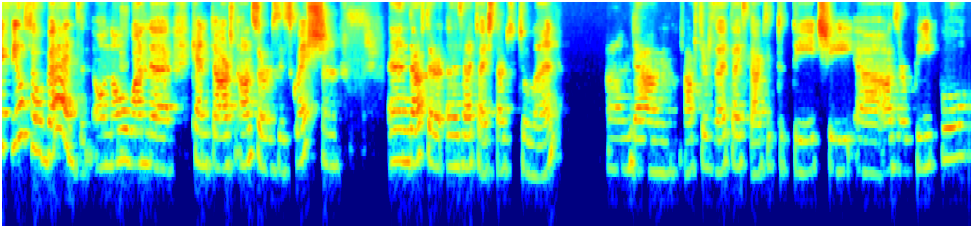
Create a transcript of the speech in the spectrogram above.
I feel so bad? Oh, no one uh, can answer this question. And after uh, that, I started to learn and um, after that i started to teach uh, other people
